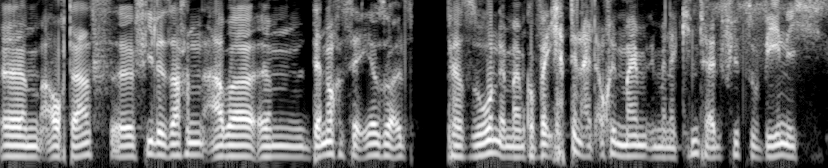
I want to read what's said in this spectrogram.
Ähm, auch das, äh, viele Sachen, aber ähm, dennoch ist er eher so als Person in meinem Kopf, weil ich habe den halt auch in, meinem, in meiner Kindheit viel zu wenig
